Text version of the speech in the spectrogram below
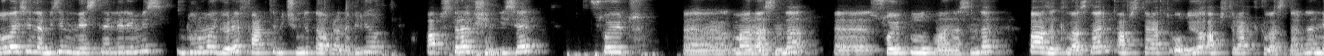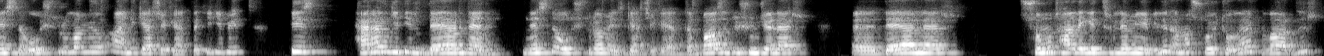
Dolayısıyla bizim nesnelerimiz duruma göre farklı biçimde davranabiliyor. Abstraction ise soyut e, manasında, e, soyutluluk manasında bazı klaslar abstrakt oluyor. Abstrakt klaslarda nesne oluşturulamıyor. Aynı gerçek hayattaki gibi biz herhangi bir değerden nesne oluşturamayız gerçek hayatta. Bazı düşünceler, e, değerler somut hale getirilemeyebilir ama soyut olarak vardır.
